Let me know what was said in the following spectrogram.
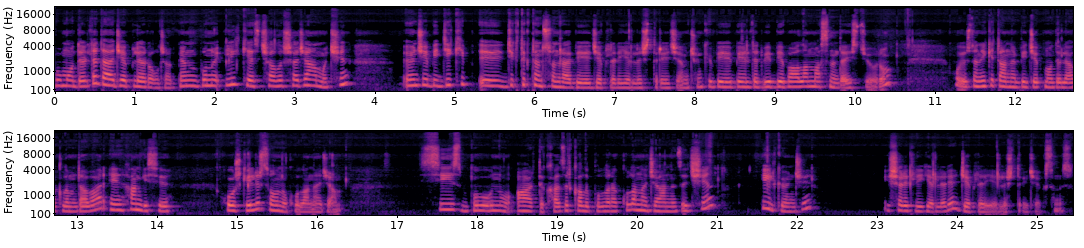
Bu modelde daha cepler olacak. Ben bunu ilk kez çalışacağım için önce bir dikip e, diktikten sonra bir cepleri yerleştireceğim. Çünkü bir belde bir, bir bağlanmasını da istiyorum. O yüzden iki tane bir cep modeli aklımda var. E, hangisi hoş gelirse onu kullanacağım. Siz bunu artık hazır kalıp olarak kullanacağınız için ilk önce işaretli yerlere cepleri yerleştireceksiniz.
